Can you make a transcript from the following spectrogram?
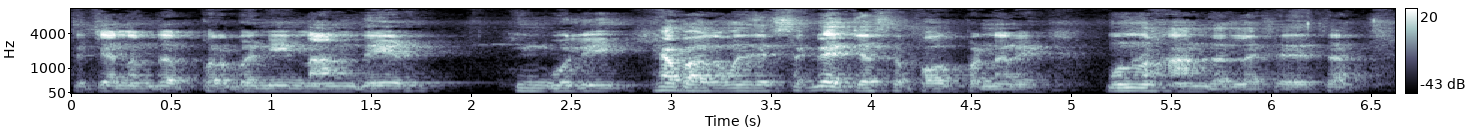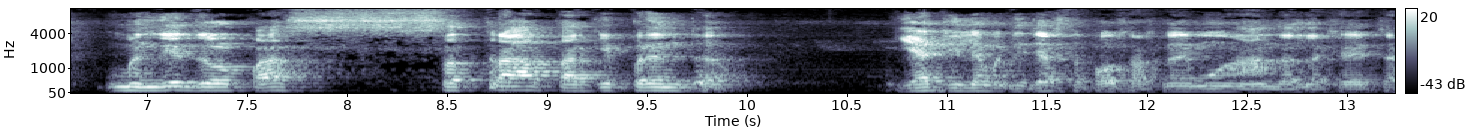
त्याच्यानंतर परभणी नांदेड हिंगोली ह्या भागामध्ये सगळ्यात जास्त पाऊस पडणार आहे म्हणून हा अंदाज लक्षात यायचा म्हणजे जवळपास सतरा तारखेपर्यंत या जिल्ह्यामध्ये जास्त पाऊस असणार आहे म्हणून हा अंदाज लक्षात यायचा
